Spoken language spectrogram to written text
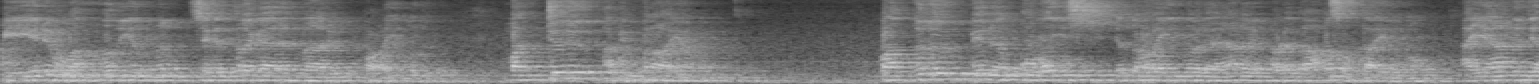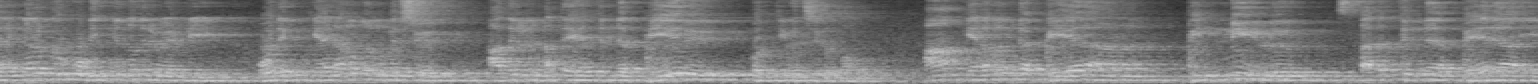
പേര് വന്നത് എന്ന് ചരിത്രകാരന്മാർ പറയുന്നത്. മറ്റൊരു അഭിപ്രായം എന്ന് പറയുന്ന ഒരാൾ അവിടെ താമസമുണ്ടായിരുന്നു. അയാൾ ജനങ്ങൾക്ക് കുടിക്കുന്നതിന് വേണ്ടി ഒരു കിണർ നിർമ്മിച്ച് അതിൽ അദ്ദേഹത്തിന്റെ പേര് കൊത്തിവെച്ചിരുന്നു. ആ കിണറിന്റെ പേരാണ് പിന്നീട് സ്ഥലത്തിന്റെ പേരായി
